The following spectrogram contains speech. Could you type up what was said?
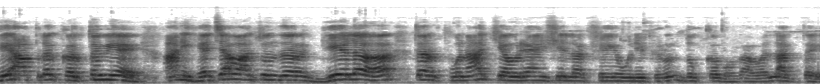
हे आपलं कर्तव्य आहे. आणि ह्याच्या वाचून जर गेलं तर पुन्हा चौऱ्याऐंशी लक्ष येऊन फिरून दुःख भोगावं लागतंय.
